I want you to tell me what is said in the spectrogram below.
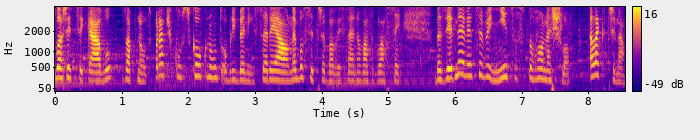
Uvařit si kávu, zapnout pračku, skouknout oblíbený seriál nebo si třeba vyfénovat vlasy. Bez jedné věci by nic z toho nešlo. Elektřina,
